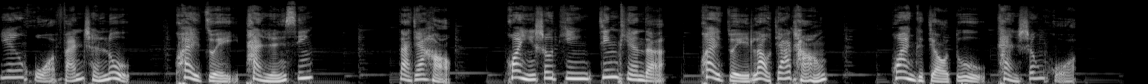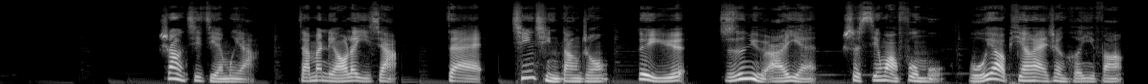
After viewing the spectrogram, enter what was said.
烟火凡尘路，快嘴探人心。大家好，欢迎收听今天的快嘴唠家常，换个角度看生活。上期节目呀，咱们聊了一下，在亲情当中，对于子女而言，是希望父母不要偏爱任何一方，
